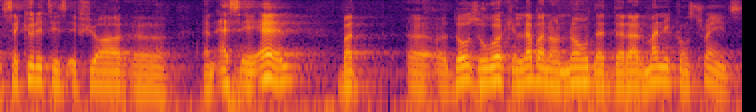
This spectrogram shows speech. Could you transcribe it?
securities if you are an SAL, but uh, uh, those who work in Lebanon know that there are many constraints.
